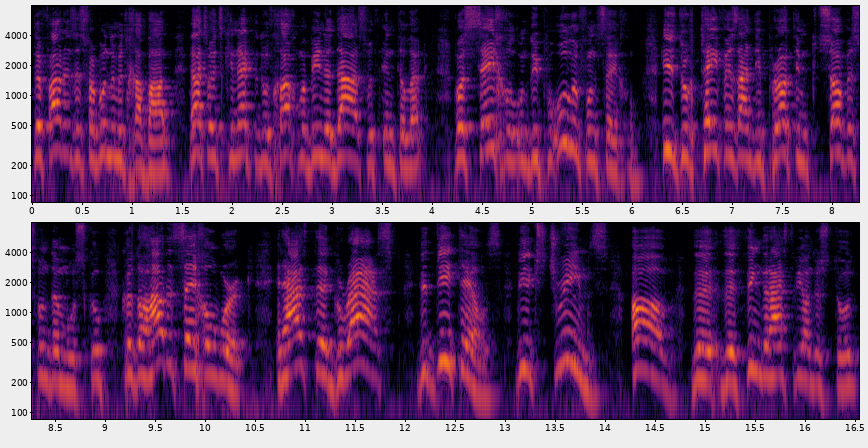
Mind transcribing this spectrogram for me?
Their fathers is verbunden mit Chabad. That's why it's connected with Chachma Bina Das, with intellect. Was Seichel und die Puule von Seichel is durch Tefes an die Pratim Ktsavis von der Muskel. Because how does Seichel work? It has to grasp the details, the extremes of the, the thing that has to be understood.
